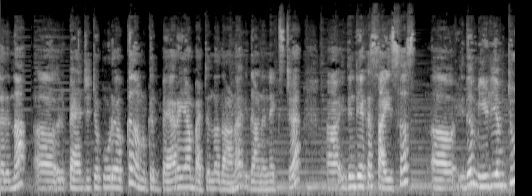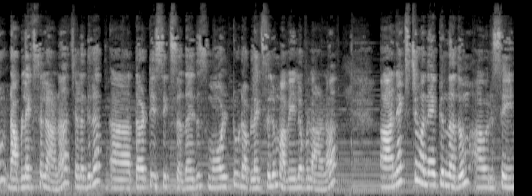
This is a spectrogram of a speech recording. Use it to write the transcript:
വരുന്ന ഒരു പാന്റിന്റെ കൂടെ ഒക്കെ നമുക്ക് പെയർ ചെയ്യാൻ പറ്റുന്നതാണ്. ഇതാണ് നെക്സ്റ്റ് ഇതിന്റെയൊക്കെ സൈസസ് ഇത് മീഡിയം ടു ഡബിൾ എക്സൽ ആണ് ചിലതിൽ തേർട്ടി സിക്സ് അതായത് സ്മോൾ ടു ഡബിൾ എക്സലും അവൈലബിൾ ആണ്. നെക്സ്റ്റ് വന്നേക്കുന്നതും ആ ഒരു സെയിം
